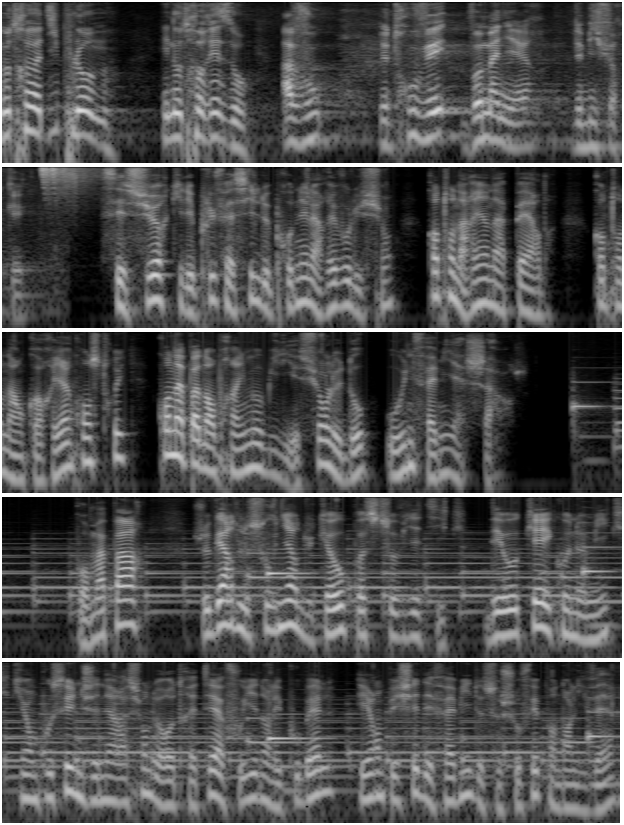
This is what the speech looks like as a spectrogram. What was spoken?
notre diplôme et notre réseau. À vous de trouver vos manières de bifurquer. C'est sûr qu'il est plus facile de prôner la révolution quand on n'a rien à perdre, quand on n'a encore rien construit, qu'on n'a pas d'emprunt immobilier sur le dos ou une famille à charge. Pour ma part, je garde le souvenir du chaos post-soviétique, des hoquets économiques qui ont poussé une génération de retraités à fouiller dans les poubelles et empêché des familles de se chauffer pendant l'hiver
